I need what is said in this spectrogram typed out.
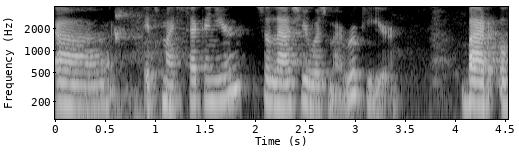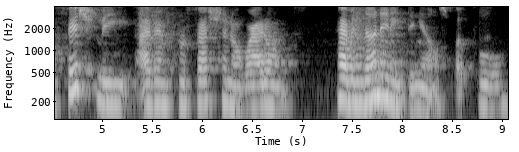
uh, it's my second year. So last year was my rookie year. But officially, I've been professional where I don't haven't done anything else but pool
